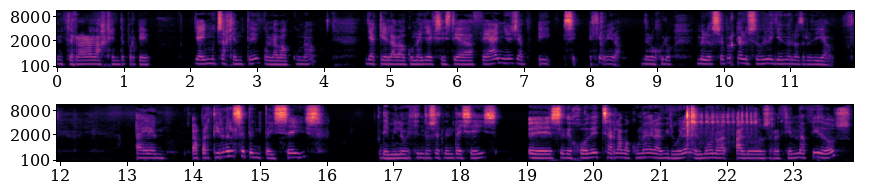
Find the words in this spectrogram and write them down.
encerrar a la gente porque ya hay mucha gente con la vacuna, ya que la vacuna ya existía hace años ya, y sí, es que mira, te lo juro, me lo sé porque lo estuve leyendo el otro día. Em, a partir del 76, de 1976, eh, se dejó de echar la vacuna de la viruela del mono a los recién nacidos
